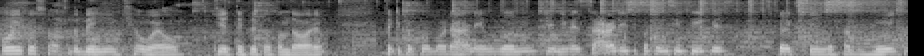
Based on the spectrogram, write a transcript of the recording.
Oi pessoal, tudo bem? Aqui é o El, que interpretou Pandora. Tô aqui pra comemorar né, o ano de aniversário de Passões Intrigas. Espero que vocês tenham gostado muito.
